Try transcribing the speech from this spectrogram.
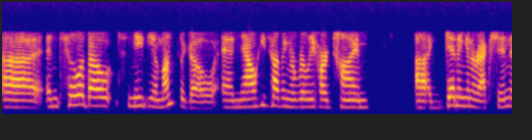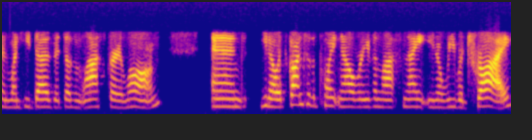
uh, until about maybe a month ago. And now he's having a really hard time uh, getting an erection, and when he does, it doesn't last very long. And you know, it's gotten to the point now where even last night, you know, we would try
